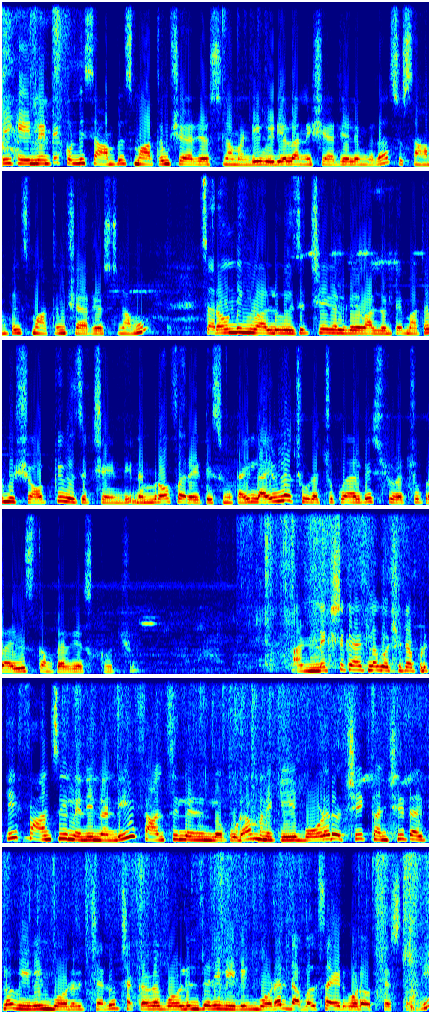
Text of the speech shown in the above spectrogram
మీకు ఏంటంటే కొన్ని సాంపిల్స్ మాత్రం షేర్ చేస్తున్నామండి. వీడియోలో అన్ని షేర్ చేయలేము కదా. సో సాంపిల్స్ మాత్రం షేర్ చేస్తున్నాము. సరౌండింగ్ వాళ్ళు విజిట్ చేయగలిగే వాళ్ళు ఉంటే మాత్రం మీ షాప్కి విజిట్ చేయండి. నెంబర్ ఆఫ్ వెరైటీస్ ఉంటాయి. లైవ్లో చూడొచ్చు క్వాలిటీస్ చూడొచ్చు ప్రైజెస్ కంపేర్ చేసుకోవచ్చు. అండ్ నెక్స్ట్ క్యాటలాగ్ వచ్చేటప్పటికి ఫ్యాన్సీ లెనిన్ అండి. ఫ్యాన్సీ లెనిన్లో కూడా మనకి బోర్డర్ వచ్చి కంచి టైప్లో వీవింగ్ బోర్డర్ ఇచ్చారు. చక్కగా golden zari weaving border double side కూడా వచ్చేస్తుంది.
